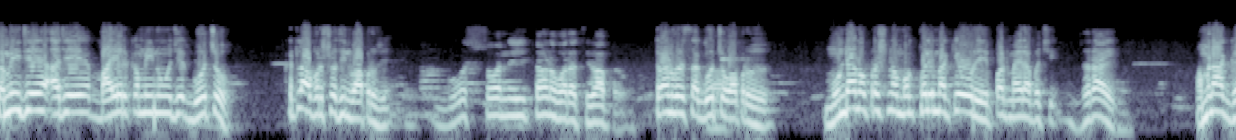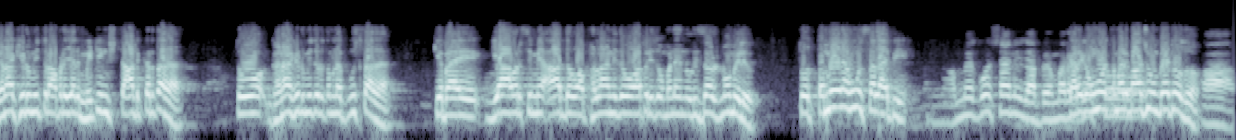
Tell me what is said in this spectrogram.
તમે જે આજે બાયર કંપનીનું જે ગોચો કેટલા વર્ષોથી વાપરો છે? ગોચો ની ત્રણ વર્ષથી વાપરો. ત્રણ વર્ષથી ગોચો વાપરો છો. મુંડાનો પ્રશ્ન મગફળીમાં કેવો રહે? પટ માર્યા પછી. જરાય હમણાં ઘણા ખેડૂત મિત્રો આપણે જયારે મીટિંગ સ્ટાર્ટ કરતા હતા તો ઘણા ખેડૂત મિત્રો તમને પૂછતા હતા કે ભાઈ ગયા વર્ષે મેં આ દવા ફલાણી દવા વાપરી તો મને એનું રિઝલ્ટ ન મળ્યું. તો તમે એને હું સલાહ આપી? અમે ગોસાની જ આપે અમારે કારણ કે હું તમારી બાજુ બેઠો હતો. હા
